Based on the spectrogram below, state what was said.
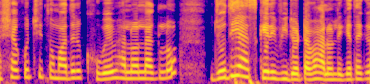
আশা করছি তোমাদের খুবই ভালো লাগল। যদি আজকের এই ভিডিওটা ভালো লেগে থাকে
